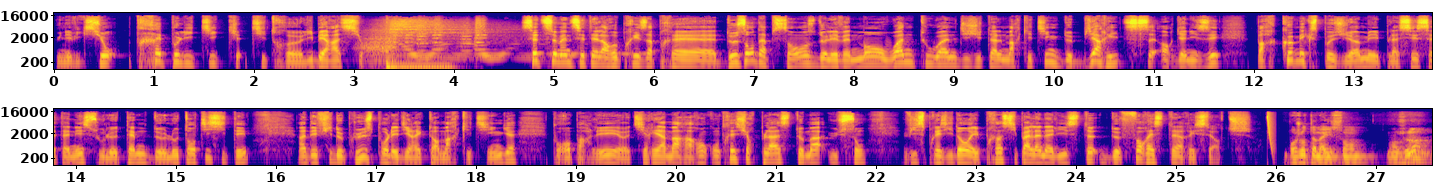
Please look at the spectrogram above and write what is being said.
Une éviction très politique, titre Libération. Cette semaine, c'était la reprise après deux ans d'absence de l'événement One-to-One Digital Marketing de Biarritz, organisé par Comexposium et placé cette année sous le thème de l'authenticité. Un défi de plus pour les directeurs marketing. Pour en parler, euh, Thierry Amar a rencontré sur place Thomas Husson, vice-président et principal analyste de Forrester Research. Bonjour Thomas Husson. Bonjour.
